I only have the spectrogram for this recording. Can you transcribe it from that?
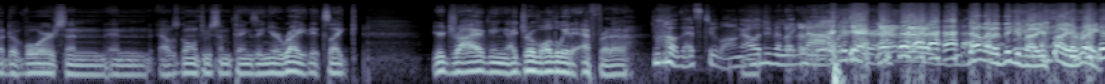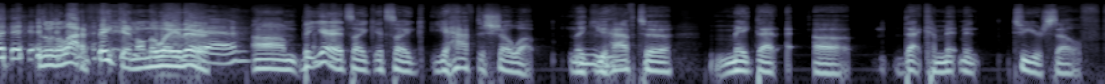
a divorce, and and I was going through some things. And you're right. It's like you're driving. I drove all the way to Ephrata. oh that's too long i would have been like nah i would have now that I think about it, you're probably right because there was a lot of faking on the way there. Yeah. Um, but yeah, it's like it's like you have to show up. Like you have to make that uh that commitment to yourself.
